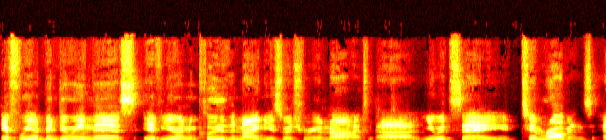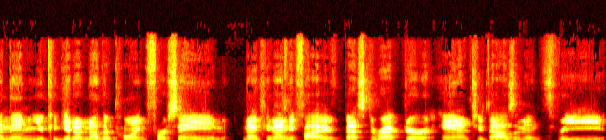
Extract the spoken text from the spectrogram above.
if we had been doing this, if you had included the 90s, which we are not, uh, you would say Tim Robbins, and then you could get another point for saying 1995 Best Director and 2003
